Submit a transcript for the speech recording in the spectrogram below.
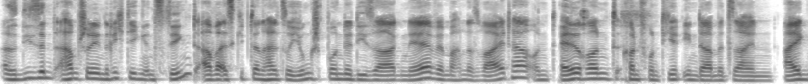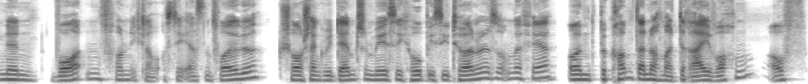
Also die sind, haben schon den richtigen Instinkt, aber es gibt dann halt so Jungspunde, die sagen, nee, wir machen das weiter und Elrond konfrontiert ihn da mit seinen eigenen Worten von, ich glaube, aus der ersten Folge, Shawshank Redemption mäßig, Hope is Eternal, so ungefähr, und bekommt dann nochmal drei Wochen auf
